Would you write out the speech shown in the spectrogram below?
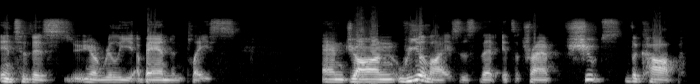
into this you know really abandoned place. And John realizes that it's a trap, shoots the cop,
